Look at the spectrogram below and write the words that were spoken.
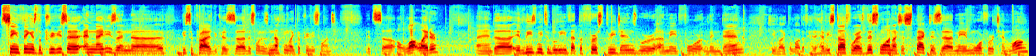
same thing as the previous uh, N90s, then uh, be surprised because uh, this one is nothing like the previous ones. It's uh, a lot lighter and uh, it leads me to believe that the first three gens were uh, made for Lin Dan. He liked a lot of head heavy stuff, whereas this one I suspect is made more for Chen Long.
